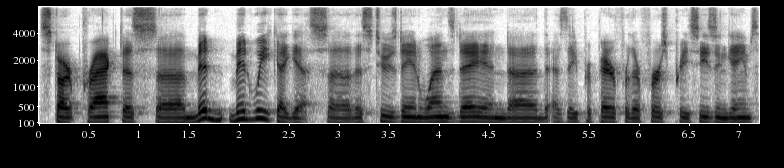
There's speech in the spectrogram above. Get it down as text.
start practice uh, mid midweek, I guess, uh, this Tuesday and Wednesday, and uh, as they prepare for their first preseason games.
